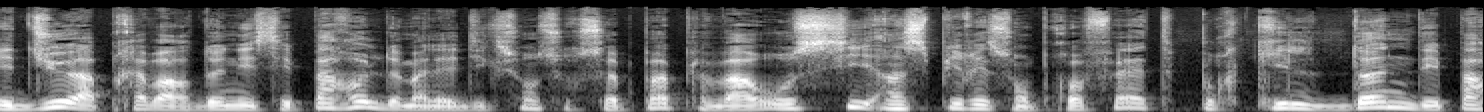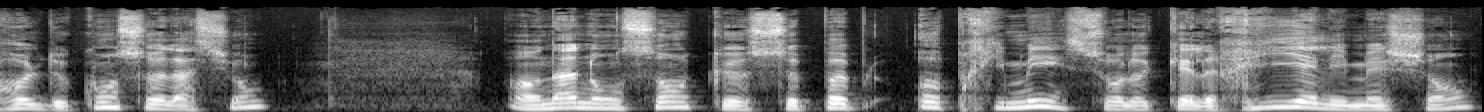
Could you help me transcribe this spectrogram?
Et Dieu, après avoir donné ses paroles de malédiction sur ce peuple, va aussi inspirer son prophète pour qu'il donne des paroles de consolation en annonçant que ce peuple opprimé sur lequel riaient les méchants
